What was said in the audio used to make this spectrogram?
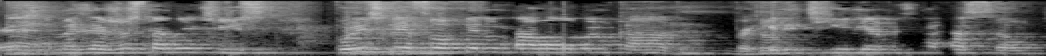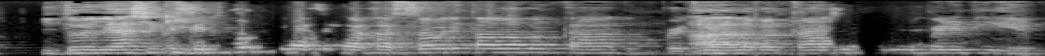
É, mas é justamente isso. Por isso que ele falou que ele não estava alavancado, porque então, ele tinha dinheiro de sacação. Então ele acha que. se ele não tivesse sacação, ele está alavancado, porque ah, a alavancagem é perder dinheiro.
